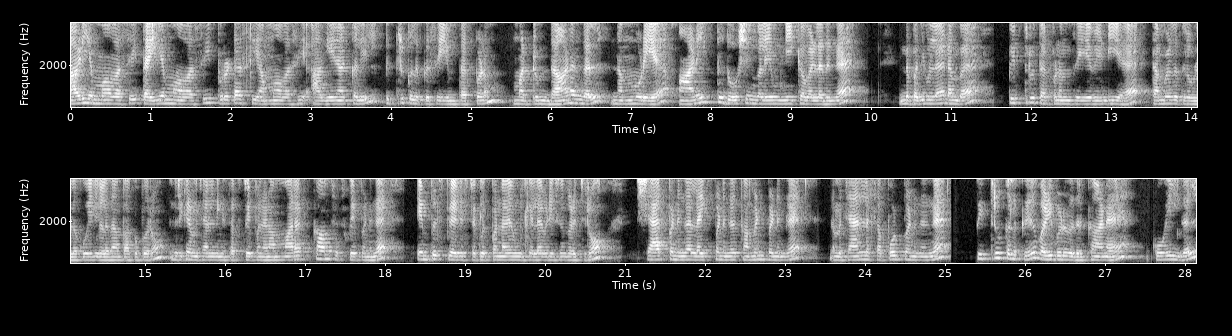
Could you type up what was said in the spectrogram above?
ஆடி அமாவாசை தை அமாவாசை புரட்டாசி அமாவாசை ஆகிய நாட்களில் பித்ருக்களுக்கு செய்யும் தர்ப்பணம் மற்றும் தானங்கள் நம்முடைய அனைத்து தோஷங்களையும் நீக்க வல்லதுங்க. இந்த பதிவில் நம்ம பித்ரு தர்ப்பணம் செய்ய வேண்டிய தமிழகத்தில் உள்ள கோயில்களை தான் பார்க்க போகிறோம் இது வரைக்கும் நம்ம சேனல் நீங்கள் சப்ஸ்கிரைப் பண்ணலாம் மறக்காமல் சப்ஸ்கிரைப் பண்ணுங்கள் டெம்பிள்ஸ் பிளேலிஸ்ட்டை கிளிக் பண்ணாலே உங்களுக்கு எல்லா வீடியோஸும் கிடச்சிரும். ஷேர் பண்ணுங்கள் லைக் பண்ணுங்கள் கமெண்ட் பண்ணுங்கள் நம்ம சேனலை சப்போர்ட் பண்ணுங்கங்க. பித்ருக்களுக்கு வழிபடுவதற்கான கோயில்கள்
